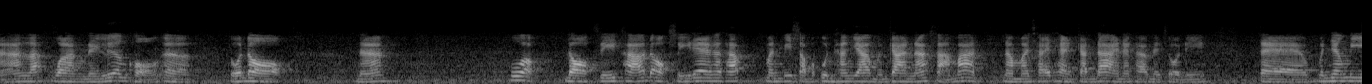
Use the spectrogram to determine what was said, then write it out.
นะระวังในเรื่องของออตัวดอกนะพวกดอกสีขาวดอกสีแดงนะครับ มันมีสรรพคุณทางยาเหมือนกันนะ สามารถนำมาใช้แทนกันได้นะครับ ในตัวนี้ แต่มันยังมี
